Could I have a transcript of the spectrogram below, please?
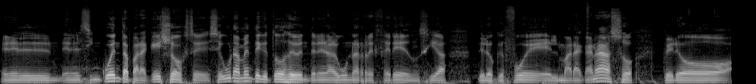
En el, en el 50, para aquellos, eh, seguramente que todos deben tener alguna referencia de lo que fue el maracanazo, pero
